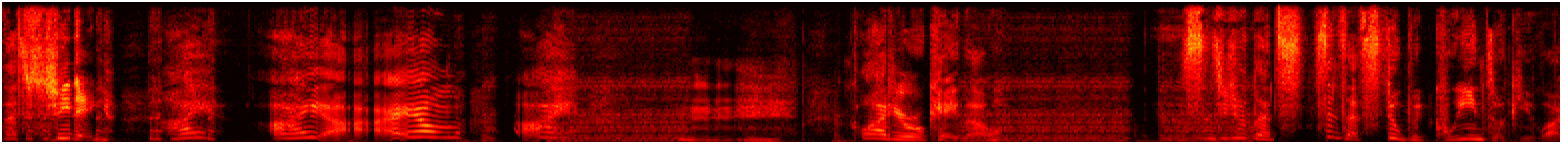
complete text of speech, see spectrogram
That's cheating. I, I, I am, I. Hmm, glad you're okay though. Since you that, since that stupid queen took you, I,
